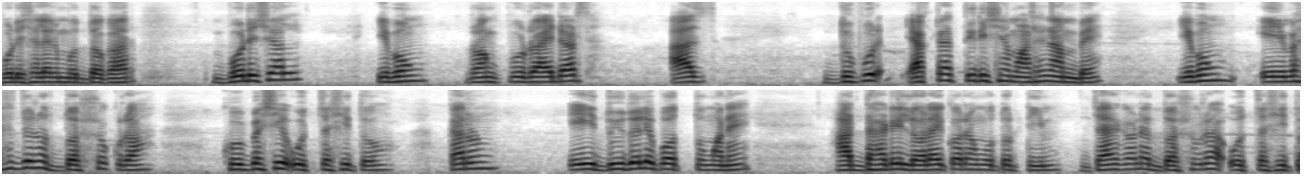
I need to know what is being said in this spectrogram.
বরিশালের মধ্যকার। বরিশাল এবং রংপুর রাইডার্স আজ দুপুর একটা তিরিশে মাঠে নামবে এবং এই ম্যাচের জন্য দর্শকরা খুব বেশি উচ্ছ্বাসিত, কারণ এই দুই দলই বর্তমানে হাড্ডাহাড্ডি লড়াই করার মতো টিম, যার কারণে দর্শকরা উচ্ছ্বাসিত।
